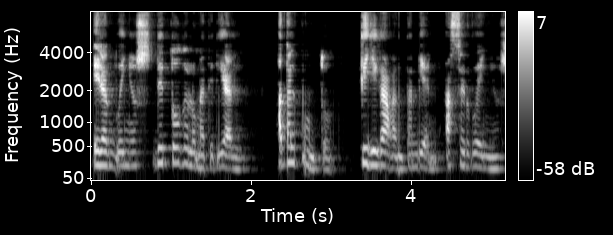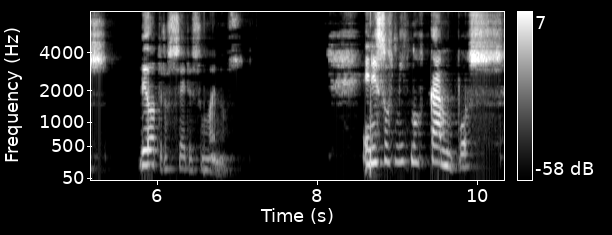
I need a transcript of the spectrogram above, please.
eran dueños de todo lo material, a tal punto que llegaban también a ser dueños de otros seres humanos. En esos mismos campos,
